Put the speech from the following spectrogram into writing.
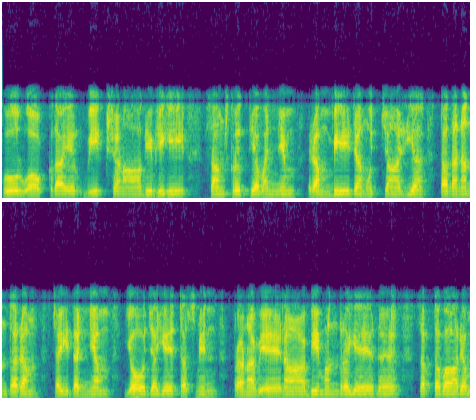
पूर्वोक्तैर्वीक्षणादिभिः संस्कृत्य वह्निं रम्बीजमुच्चार्य तदनन्तरं चैतन्यं योजयेत्तस्मिन् प्रणवेनाभिमन्त्रयेत् सप्तवारं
